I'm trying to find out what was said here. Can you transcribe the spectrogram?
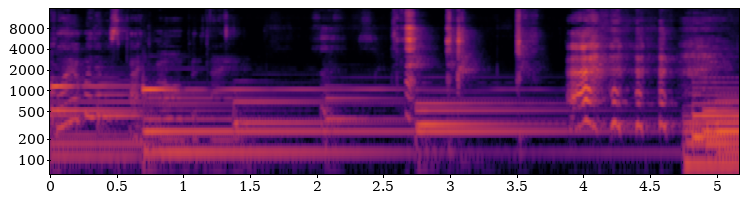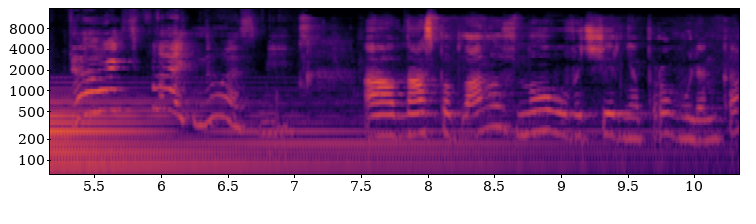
Коли будемо спати, мама питає. Давай спать, нос мій. А в нас по плану знову вечірня прогулянка.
